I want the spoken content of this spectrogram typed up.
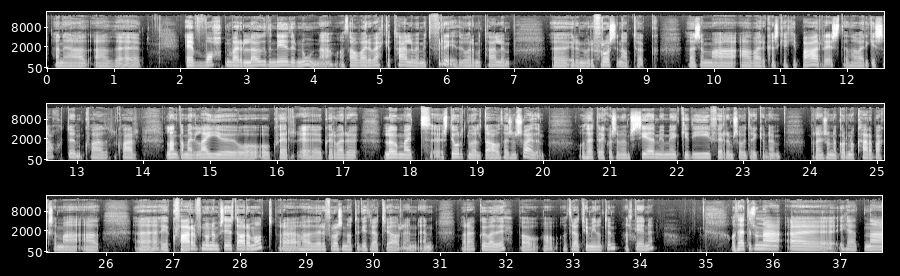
Þannig að, að ef vopn væri lögð niður núna þá væri við ekki að tala um einmitt frið, við varum að tala um í raun og veru frosin átök það sem að, að væri kannski ekki barist en það væri ekki sátt um hvað, hvar landamæri læju og, og hver, uh, hver væru lögmætt eh, stjórnvölda á þessum svæðum. Og þetta er eitthvað sem við hefum séð mjög mikið í fyrrum Sovjetríkjunum bara einn svona Gorno-Karabakh sem að, að já, kvarf núnum síðustu áramót bara hafi verið fróðsinn átökið 30 ár en, en bara gufaði upp á, á 30 mínútum allt í einu og þetta er svona uh, hérna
